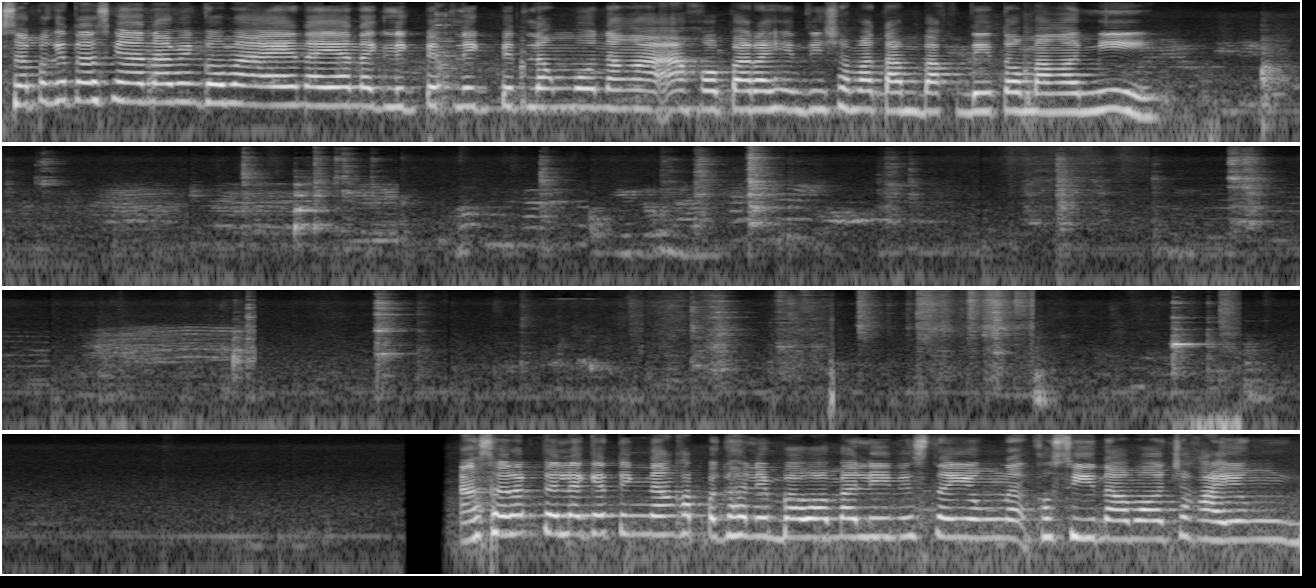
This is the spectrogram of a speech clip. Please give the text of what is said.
Sa pagkatapos nga namin kumain, ayan, nagligpit-ligpit lang muna nga ako para hindi siya matambak dito mga mi. Ang sarap talaga tingnan kapag halimbawa malinis na yung na- kusina mo tsaka yung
